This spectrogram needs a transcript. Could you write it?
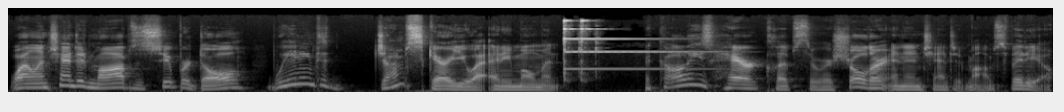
while Enchanted Mobs is super dull, waiting to jump scare you at any moment. Akali's hair clips through her shoulder in Enchanted Mob's video.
